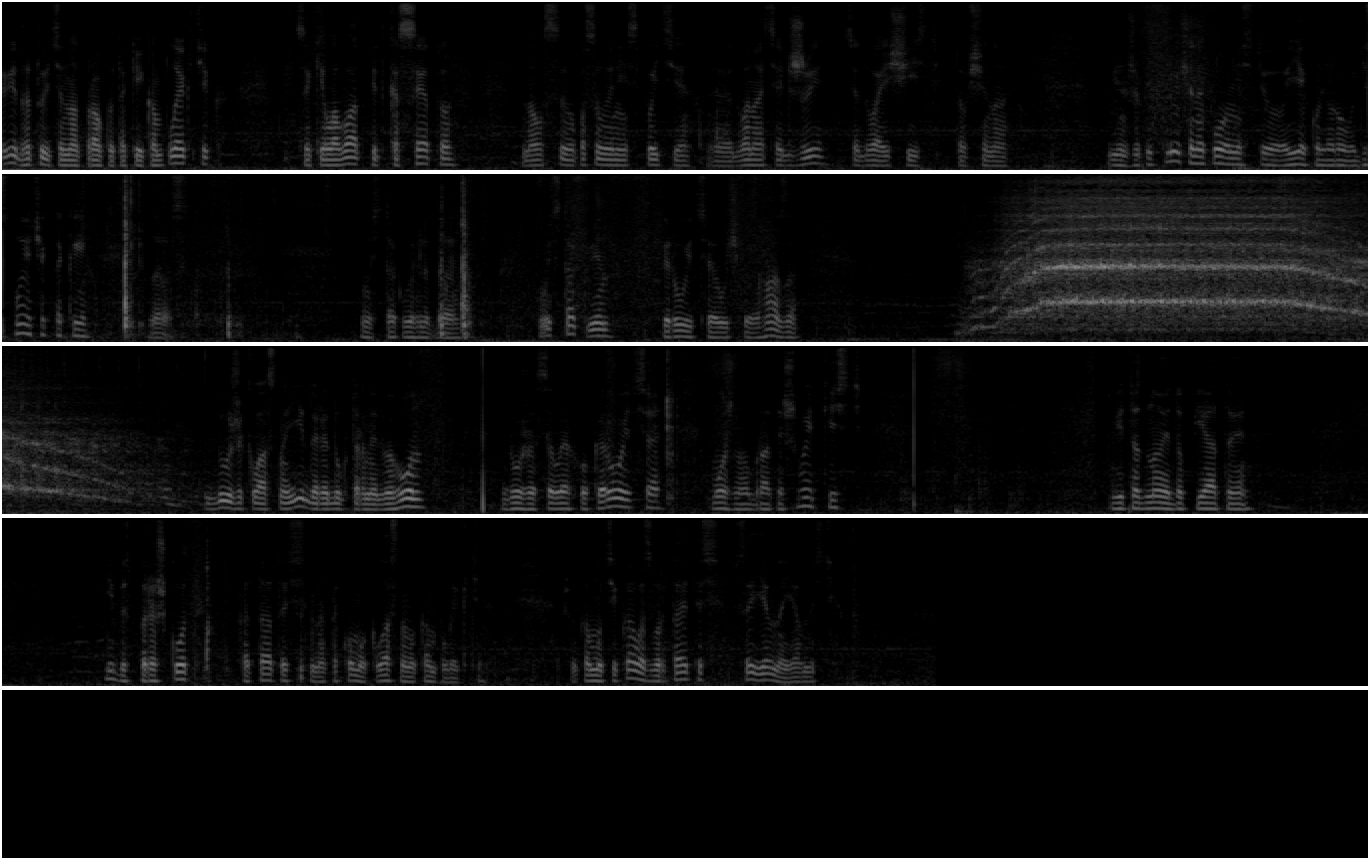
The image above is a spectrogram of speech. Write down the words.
Привіт, готується на відправку такий комплектик. Це кіловат під касету. На посиленій спиці е, 12G, це 2,6 товщина. Він вже підключений повністю. Є кольоровий дисплейчик такий. Зараз ось так виглядає. Ось так він керується ручкою газу. Дуже класно їде, редукторний двигун, дуже все легко керується, можна обрати швидкість від 1 до 5 і без перешкод кататись на такому класному комплекті. Що кому цікаво, звертайтесь, все є в наявності.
